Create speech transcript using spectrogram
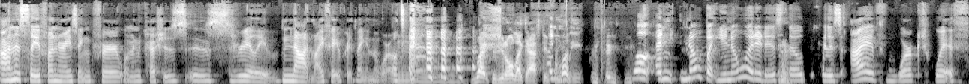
honestly, fundraising for Women Crushes is really not my favorite thing in the world. mm, right, because you don't like asking and, for money. well, and no, but you know what it is though, because I've worked with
